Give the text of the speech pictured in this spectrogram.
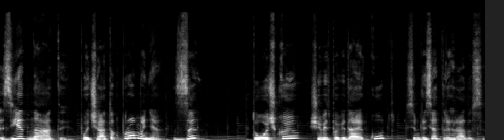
з'єднати початок променя з точкою, що відповідає кут 73 градуси.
